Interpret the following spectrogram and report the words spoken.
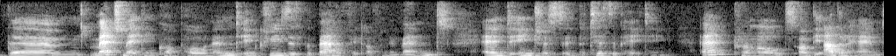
The um, matchmaking component increases the benefit of an event and the interest in participating and promotes, on the other hand,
